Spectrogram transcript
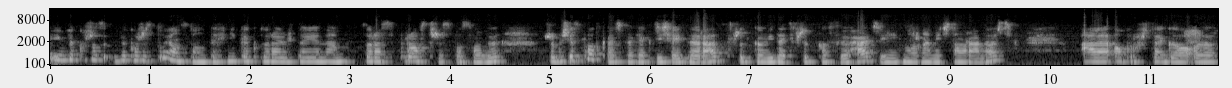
i wykorzystując tą technikę, która już daje nam coraz prostsze sposoby, żeby się spotkać, tak jak dzisiaj teraz. Wszystko widać, wszystko słychać i można mieć tą radość. Ale oprócz tego e,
